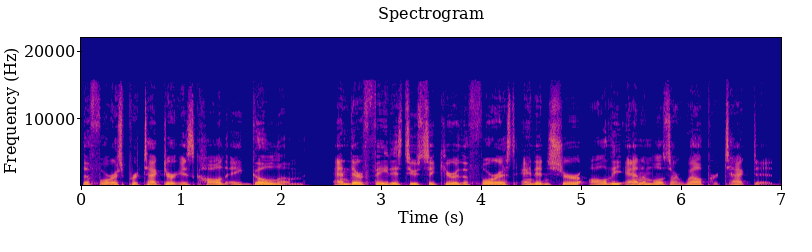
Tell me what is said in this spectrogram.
The forest protector is called a golem, and their fate is to secure the forest and ensure all the animals are well protected.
